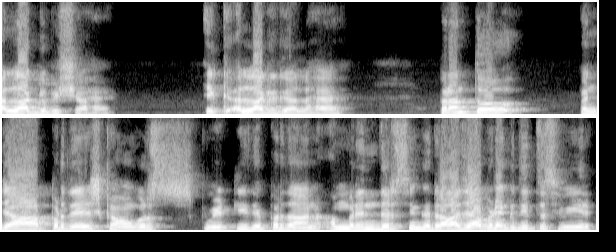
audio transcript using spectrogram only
ਅਲੱਗ ਵਿਸ਼ਾ ਹੈ, ਇੱਕ ਅਲੱਗ ਗੱਲ ਹੈ। ਪਰੰਤੂ ਪੰਜਾਬ ਪ੍ਰਦੇਸ਼ ਕਾਂਗਰਸ ਕਮੇਟੀ ਦੇ ਪ੍ਰਧਾਨ ਅਮਰਿੰਦਰ ਸਿੰਘ ਰਾਜਾ ਵੜਿੰਗ ਦੀ ਤਸਵੀਰ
